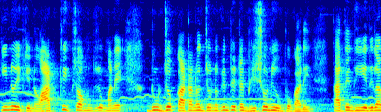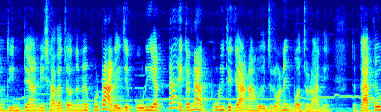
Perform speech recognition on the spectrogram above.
কিনোই কিনো। আর্থিক সংযোগ মানে দুর্যোগ কাটানোর জন্য কিন্তু এটা ভীষণই উপকারী। তাতে দিয়ে দিলাম তিনটে আমি সাদা চন্দনের ফোঁটা, আর এই যে কড়ি একটা, এটা না পুরী থেকে আনা হয়েছিল অনেক বছর আগে। তো তাকেও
